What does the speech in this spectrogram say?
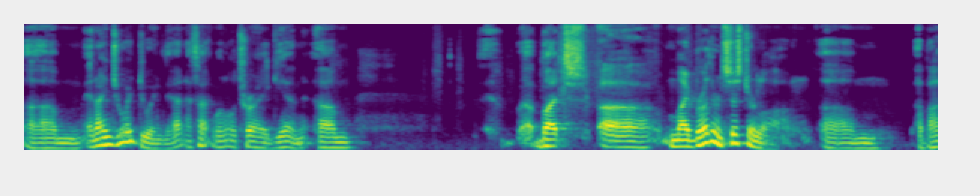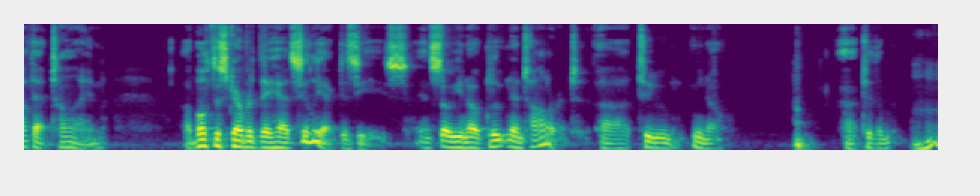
Um, and I enjoyed doing that. I thought, well, I'll try again. Um, but uh, my brother and sister in law, um, about that time, uh, both discovered they had celiac disease. And so, you know, gluten intolerant uh, to, you know, uh, to the mm-hmm.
